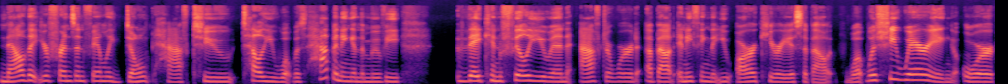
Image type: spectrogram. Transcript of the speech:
now that your friends and family don't have to tell you what was happening in the movie, they can fill you in afterward about anything that you are curious about. What was she wearing? Or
